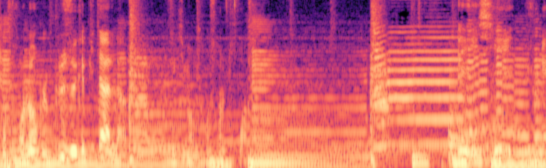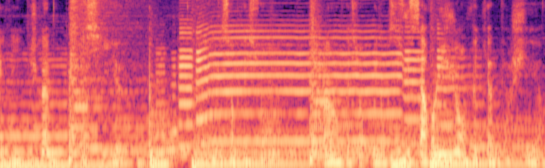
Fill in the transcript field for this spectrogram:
contrôlant le plus de capitales. là. Effectivement, je contrôle 3. Et ici, je l'ai. J'ai quand même ici euh, 10 impressions, 1 impression. Oui, donc c'est juste sa religion en fait qui va me faire chier. hein.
